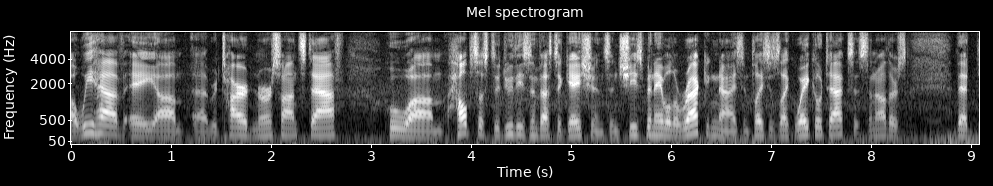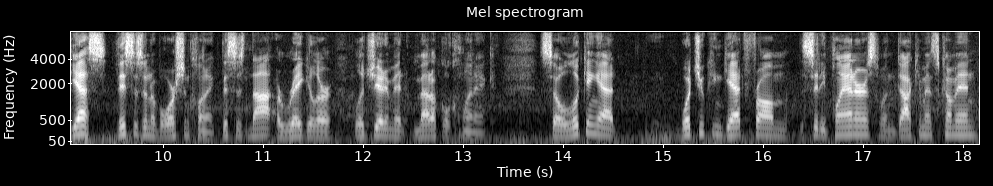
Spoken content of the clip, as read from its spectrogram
Uh, we have a, um, a retired nurse on staff who um, helps us to do these investigations. And she's been able to recognize in places like Waco, Texas, and others that yes, this is an abortion clinic. This is not a regular, legitimate medical clinic. So, looking at what you can get from the city planners when documents come in,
